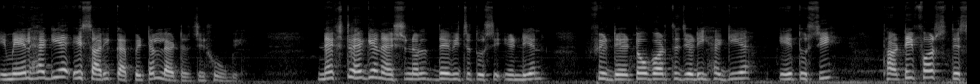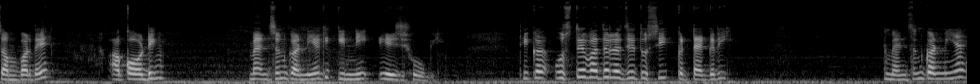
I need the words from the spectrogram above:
ਈਮੇਲ ਹੈਗੀ ਹੈ ਇਹ ਸਾਰੀ ਕੈਪੀਟਲ ਲੈਟਰ 'ਚ ਹੋਊਗੀ। ਨੈਕਸਟ ਹੈਗੇ ਨੈਸ਼ਨਲ ਦੇ ਵਿੱਚ ਤੁਸੀਂ ਇੰਡੀਅਨ ਫਿਰ ਡੇਟ ਆਫ ਬਰਥ ਜਿਹੜੀ ਹੈਗੀ ਹੈ ਇਹ ਤੁਸੀਂ 31 ਦਸੰਬਰ ਦੇ ਅਕੋਰਡਿੰਗ ਮੈਂਸ਼ਨ ਕਰਨੀ ਹੈ ਕਿ ਕਿੰਨੀ ਏਜ ਹੋਗੀ ਠੀਕ ਹੈ ਉਸ ਤੋਂ ਬਾਅਦ ਰਜੇ ਤੁਸੀਂ ਕੈਟਾਗਰੀ ਮੈਂਸ਼ਨ ਕਰਨੀ ਹੈ,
